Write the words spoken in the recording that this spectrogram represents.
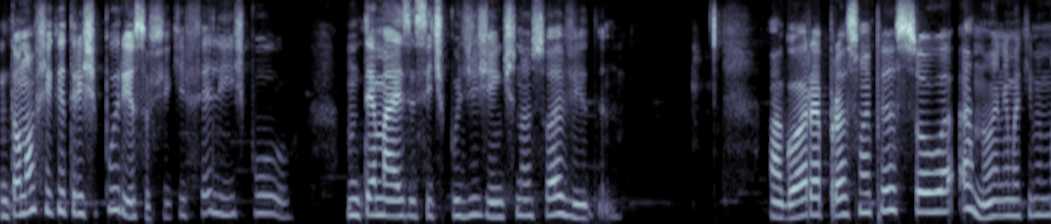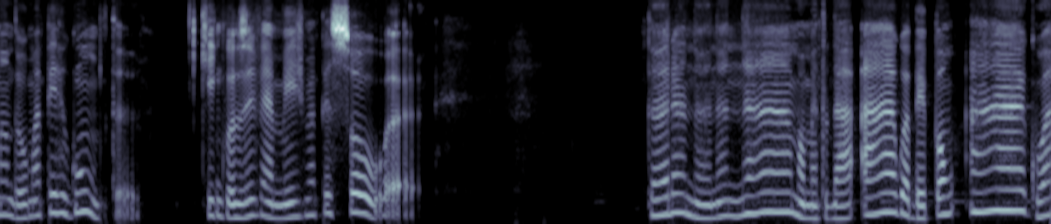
Então não fique triste por isso, fique feliz por não ter mais esse tipo de gente na sua vida. Agora a próxima pessoa anônima que me mandou uma pergunta, que inclusive é a mesma pessoa. Taranana, momento da água, bebam água.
